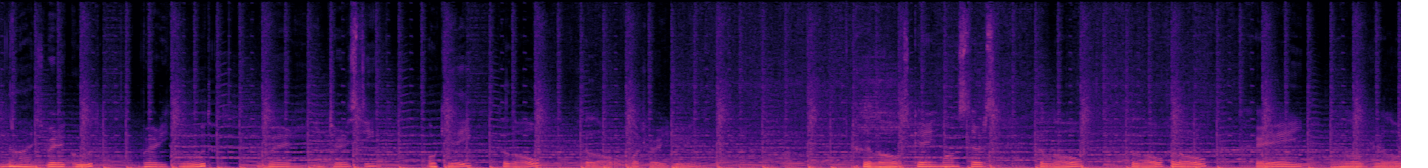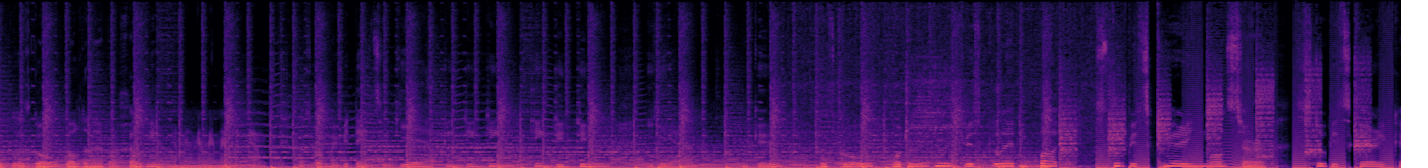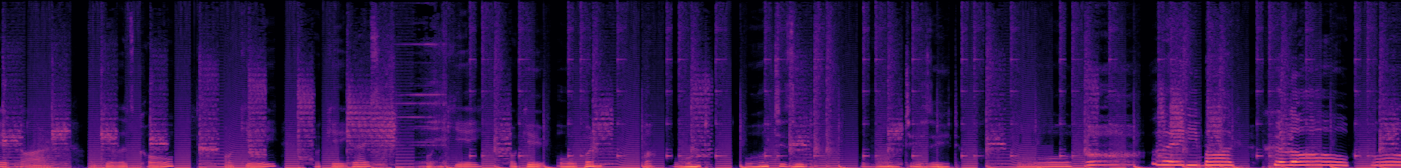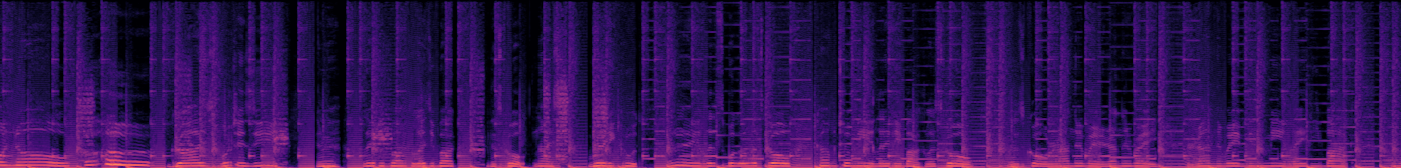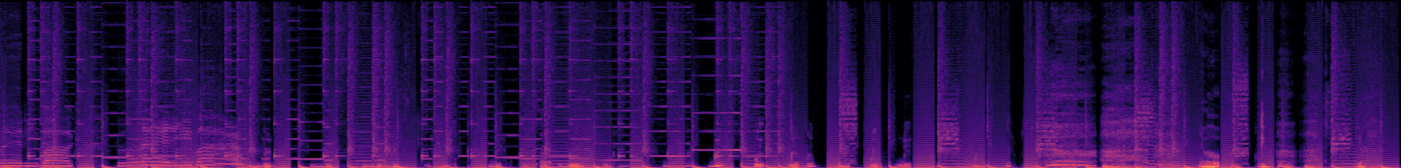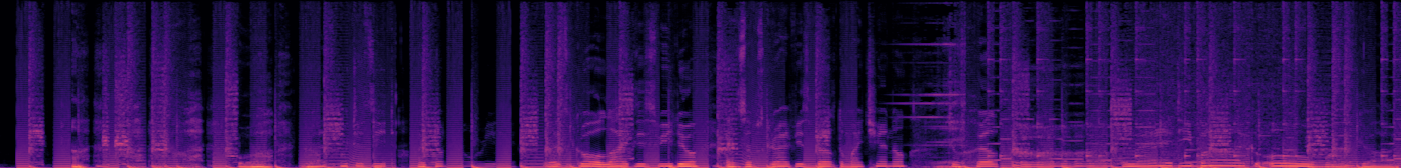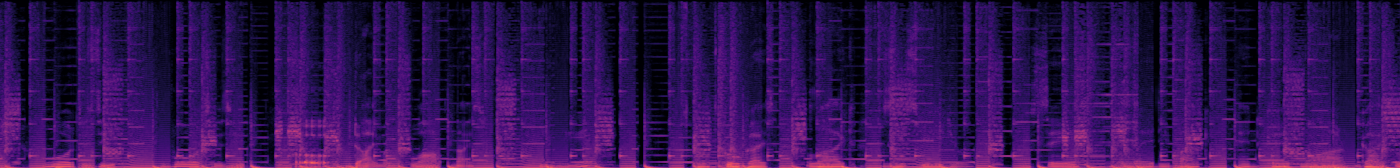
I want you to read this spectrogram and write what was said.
Nice, very good, very good, very interesting. Okay, hello, hello, what are you doing? Hello, scary monsters. Hello, hello, hello. Hey, hello, hello, let's go. Golden apple, help me. Let's go, maybe dancing. Yeah, ding, ding, ding, ding, ding, ding. Yeah, okay, let's go. What are you doing with ladybug? Stupid scary monster. Stupid scary cat. Okay, let's go. Okay, okay, guys. Okay, okay, open. Uh, What? What is it? What is it? Oh, ladybug! Hello! Oh no! Guys, what is it? Uh, ladybug, ladybug. Let's go. Nice. Very good. Hey, let's go. Let's go. Come to me, ladybug. Let's go. Let's go. Run away. Run away. Run away with me, ladybug. Ladybug. Ladybug. What is it? I don't know really. Let's go like this video and subscribe this bell to my channel to help Ladybug. Oh my gosh, what is it? What is it? Oh, diamond. Wow, nice. Mhm. Guys. Like this video save Ladybug and Cat Noir. Guys,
